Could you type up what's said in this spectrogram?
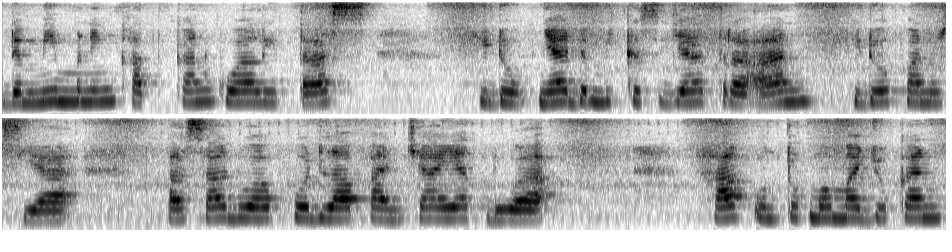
demi meningkatkan kualitas hidupnya demi kesejahteraan hidup manusia. Pasal 28 C ayat 2 hak untuk memajukan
